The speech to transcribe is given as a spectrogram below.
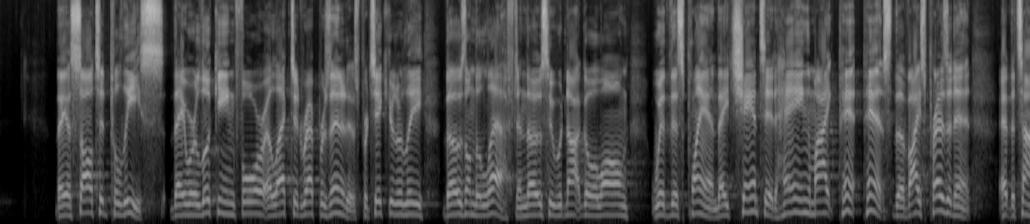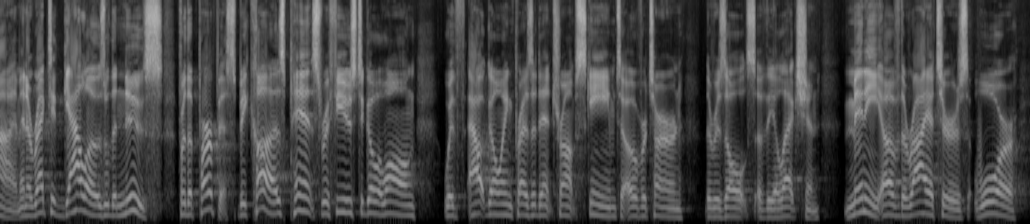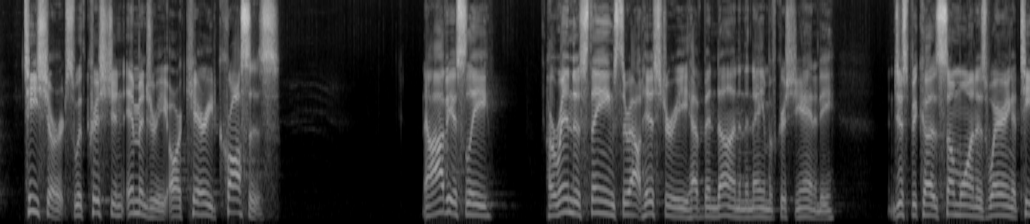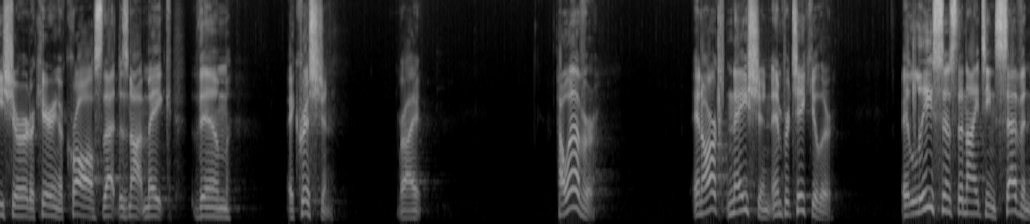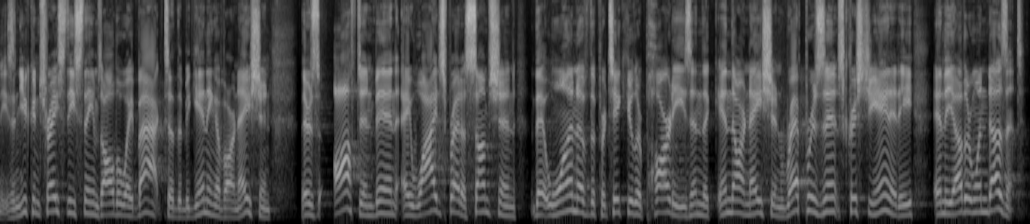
They assaulted police. They were looking for elected representatives, particularly those on the left and those who would not go along with this plan. They chanted, Hang Mike Pence, the vice president at the time, and erected gallows with a noose for the purpose because Pence refused to go along with outgoing President Trump's scheme to overturn the results of the election. Many of the rioters wore t shirts with Christian imagery or carried crosses. Now, obviously, horrendous things throughout history have been done in the name of Christianity. Just because someone is wearing a t shirt or carrying a cross, that does not make them a Christian, right? However, in our nation in particular, at least since the 1970s, and you can trace these themes all the way back to the beginning of our nation, there's often been a widespread assumption that one of the particular parties in, the, in our nation represents Christianity and the other one doesn't.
